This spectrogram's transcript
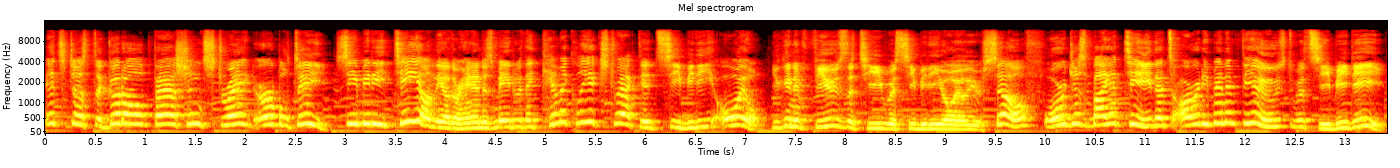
It's just a good old fashioned straight herbal tea. CBD tea, on the other hand, is made with a chemically extracted CBD oil. You can infuse the tea with CBD oil yourself, or just buy a tea that's already been infused with CBD.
